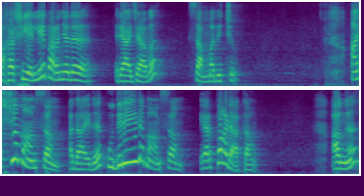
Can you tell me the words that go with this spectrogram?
മഹർഷിയല്ലേ പറഞ്ഞത്? രാജാവ് സമ്മതിച്ചു. അശ്വമാംസം അതായത് കുതിരയുടെ മാംസം ഏർപ്പാടാക്കാം. അങ്ങ്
